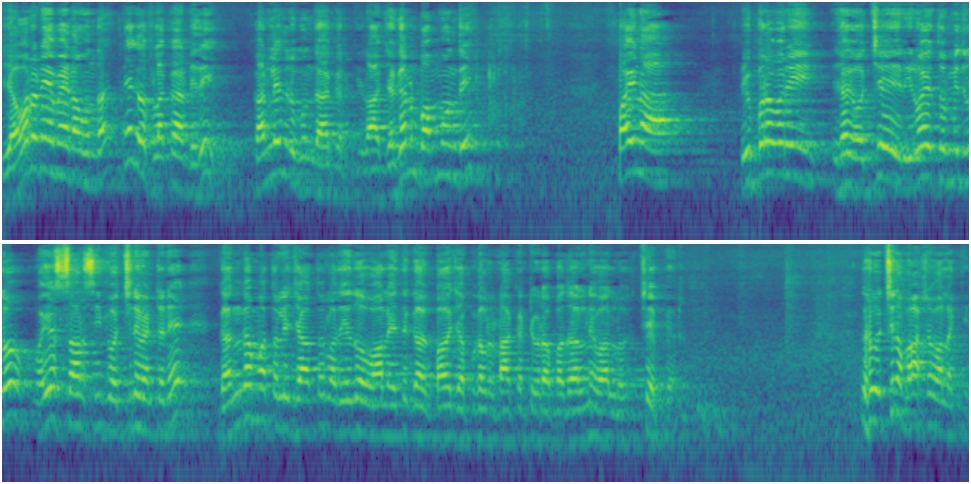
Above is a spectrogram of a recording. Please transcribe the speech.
ఎవరని ఏమైనా ఉందా? ఇదే కదా ఫ్లకార్డ్ ఇది. కళ్ళెదురుగా ఉంది ఆఖరికి. ఆ జగన్ బొమ్మ ఉంది. పైన ఫిబ్రవరి వచ్చే ఇరవై తొమ్మిదిలో వైఎస్ఆర్సీపీ వచ్చిన వెంటనే గంగమ్మ తల్లి జాతరలు అదేదో వాళ్ళైతే బాగా చెప్పగలరు. నాకంటే కూడా పదాలని వాళ్ళు చెప్పారు. వచ్చిన భాష వాళ్ళకి.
